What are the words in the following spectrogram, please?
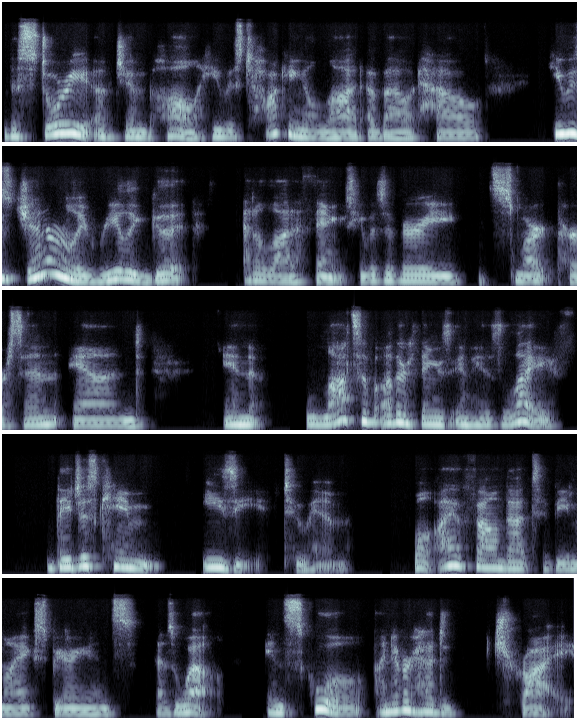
the story of Jim Paul, he was talking a lot about how he was generally really good at a lot of things. He was a very smart person. And in lots of other things in his life, they just came easy to him. Well, I have found that to be my experience as well. In school, I never had to try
